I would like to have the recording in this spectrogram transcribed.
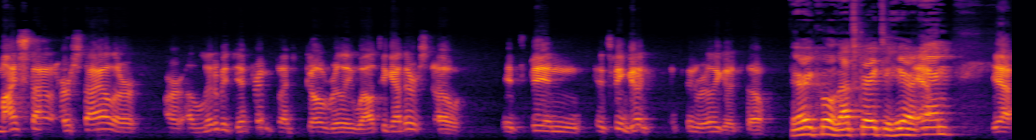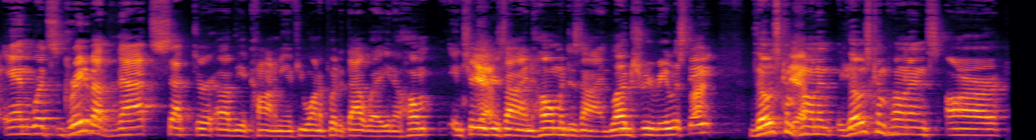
my style and her style are are a little bit different, but go really well together. So it's been it's been good. It's been really good. So very cool. That's great to hear. Yeah. And yeah. And what's great about that sector of the economy, if you want to put it that way, you know, home interior yeah. design, home and design, luxury real estate, those component yeah. those components are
